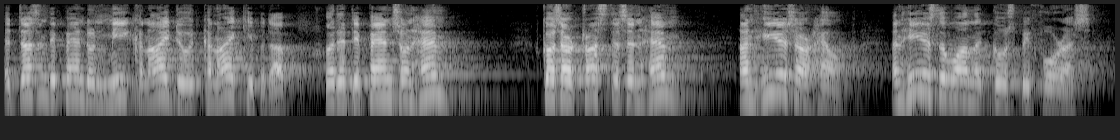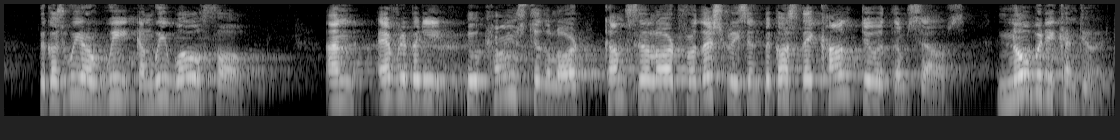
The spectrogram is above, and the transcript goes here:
It doesn't depend on me. Can I do it? Can I keep it up? But it depends on Him. Because our trust is in Him. And He is our help. And He is the one that goes before us. Because we are weak and we will fall. And everybody who comes to the Lord comes to the Lord for this reason because they can't do it themselves. Nobody can do it.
